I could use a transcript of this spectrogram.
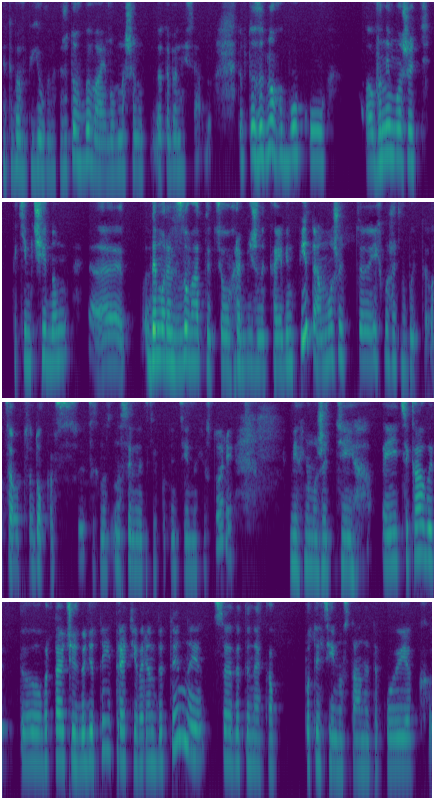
я тебе вб'ю. Вона каже, то вбивай, бо в машину до тебе не сяду. Тобто, з одного боку, е, вони можуть таким чином е, деморалізувати цього грабіжника, і він піде, а можуть е, їх можуть вбити. Оце от доказ цих насильницьких потенційних історій в їхньому житті. І цікавий, е, вертаючись до дітей, третій варіант дитини це дитина, яка потенційно стане такою, як е,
